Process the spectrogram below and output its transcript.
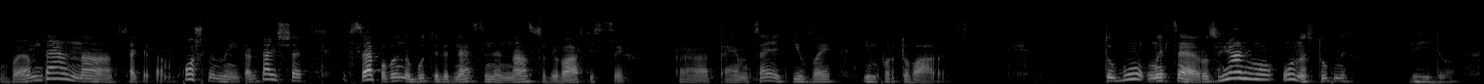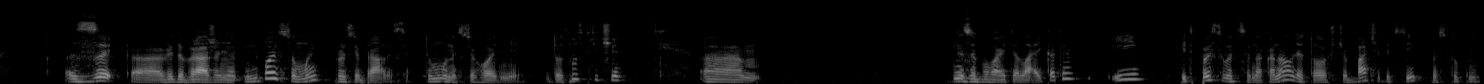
ВМД на всякі там пошлини і так далі, все повинно бути віднесене на собівартість цих е, ТМЦ, які ви імпортували. Тому ми це розглянемо у наступних відео. З е, відображенням інвойсу ми розібралися. Тому на сьогодні до зустрічі. Ем, не забувайте лайкати і підписуватися на канал для того, щоб бачити всі наступні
